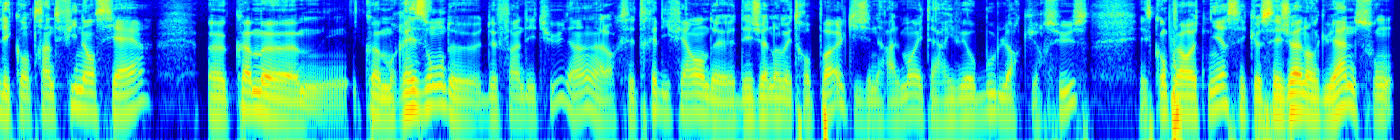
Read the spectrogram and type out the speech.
les contraintes financières euh, comme, euh, comme raison de, fin d'études, hein, alors que c'est très différent des jeunes en métropole qui généralement étaient arrivés au bout de leur cursus. Et ce qu'on peut retenir, c'est que ces jeunes en Guyane sont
